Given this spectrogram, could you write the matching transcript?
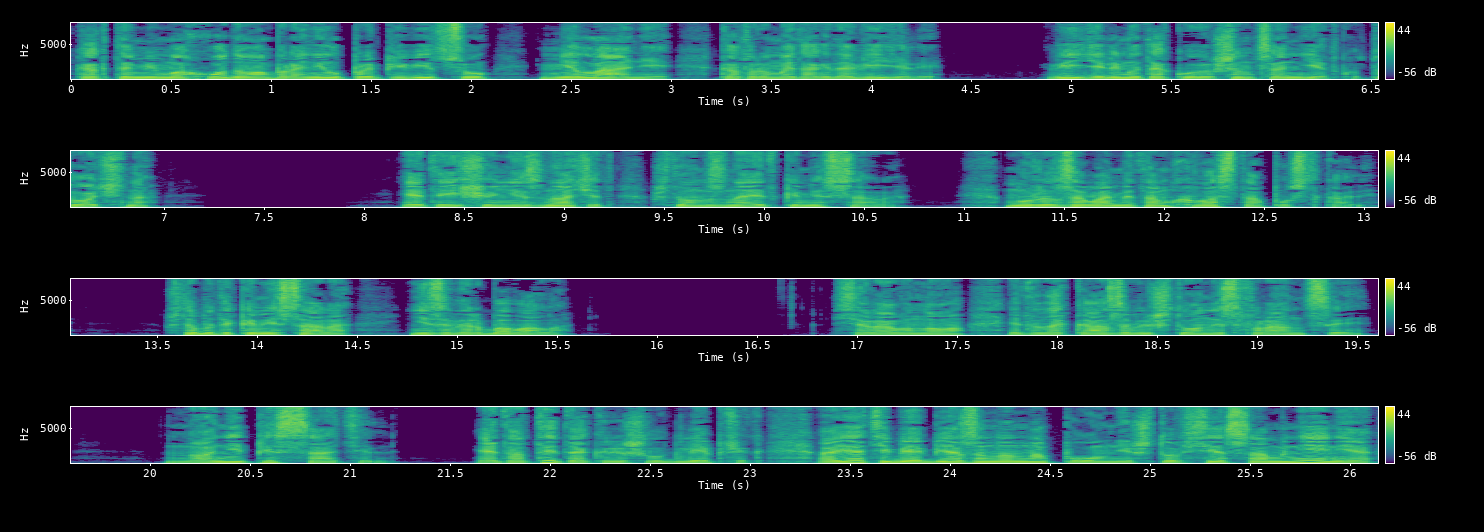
как-то мимоходом обронил про певицу Мелани, которую мы тогда видели. Видели мы такую шансонетку, точно. Это еще не значит, что он знает комиссара. Может, за вами там хвоста пускали чтобы до комиссара не завербовала. Все равно это доказывает, что он из Франции. Но не писатель. Это ты так решил, Глебчик, а я тебе обязана напомнить, что все сомнения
